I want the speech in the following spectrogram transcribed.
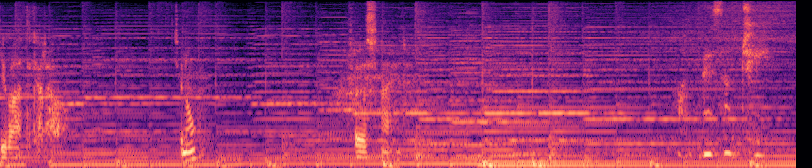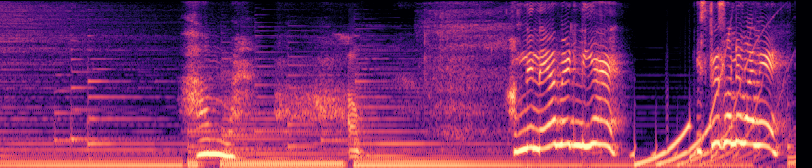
की बात कर रहा हूँ। यू नो फ़र्स्ट नाइट मैं समझी हम। हम। हमने नया बेड लिया है। इस पे सोने वाले हैं।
